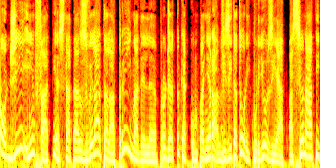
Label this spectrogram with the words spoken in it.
Oggi, infatti, è stata svelata la prima del progetto che accompagnerà visitatori curiosi e appassionati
